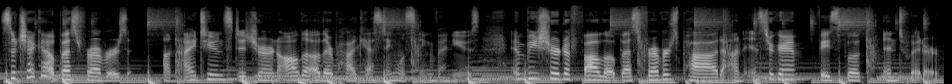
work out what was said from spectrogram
So check out Best Forevers on iTunes, Stitcher, and all the other podcasting listening venues. And be sure to follow Best Forevers Pod on Instagram, Facebook, and Twitter.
